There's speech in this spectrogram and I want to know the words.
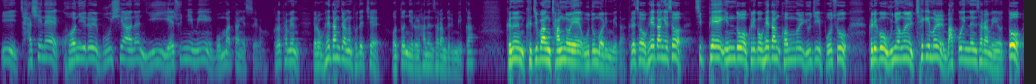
이 자신의 권위를 무시하는 이 예수님이 못마땅했어요. 그렇다면 여러분 회당장은 도대체 어떤 일을 하는 사람들입니까? 그는 그 지방 장로의 우두머리입니다. 그래서 회당에서 집회 인도 그리고 회당 건물 유지 보수 그리고 운영을 책임을 맡고 있는 사람이에요. 또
